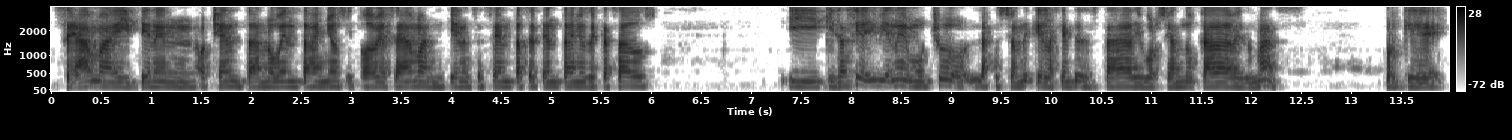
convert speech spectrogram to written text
se ama y tienen 80, 90 años y todavía se aman y tienen 60, 70 años de casados. Y quizás sí ahí viene mucho la cuestión de que la gente se está divorciando cada vez más, porque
